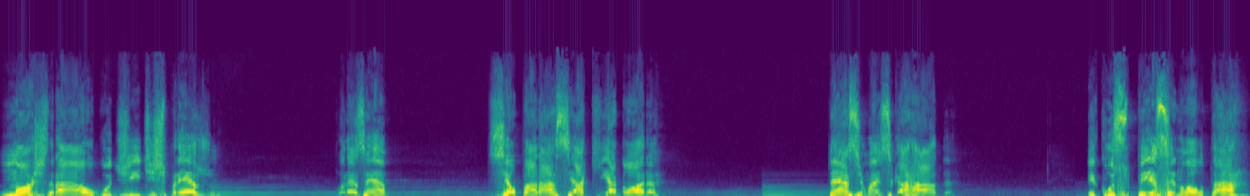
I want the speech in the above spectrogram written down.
mostra algo de desprezo. Por exemplo, se eu parasse aqui agora, desse uma escarrada e cuspisse no altar,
